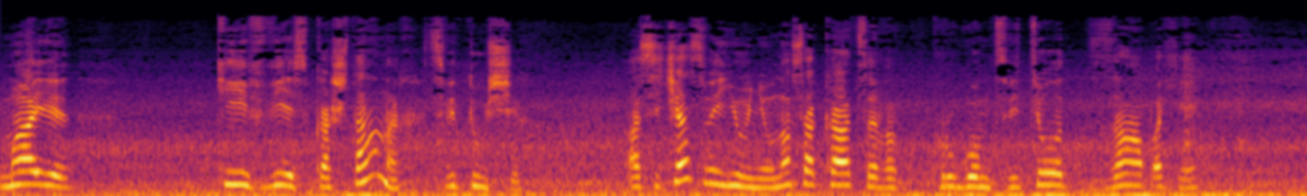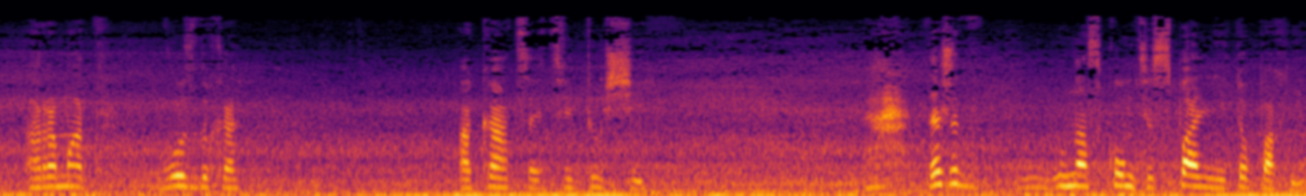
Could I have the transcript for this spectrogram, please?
Мае Киев весь в каштанах цветущих. А сейчас в июне у нас акация кругом цветет, запахи, аромат воздуха акация цветущий. Даже у нас в комнате в спальне то пахнет.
